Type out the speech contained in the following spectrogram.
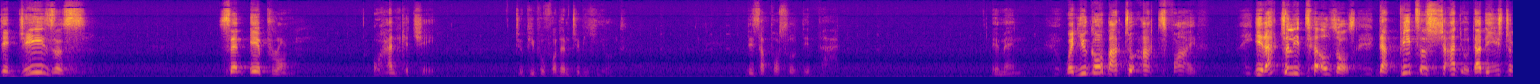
did Jesus send apron or handkerchief to people for them to be healed? This apostle did that. Amen. When you go back to Acts 5, it actually tells us that Peter's shadow that they used to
